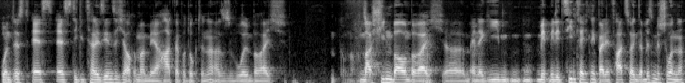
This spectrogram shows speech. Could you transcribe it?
Und es, es, es digitalisieren sich ja auch immer mehr Hardware-Produkte, ne? also sowohl im Bereich Maschinenbau im Bereich äh, Energie, Medizintechnik bei den Fahrzeugen, da wissen wir schon, ne?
